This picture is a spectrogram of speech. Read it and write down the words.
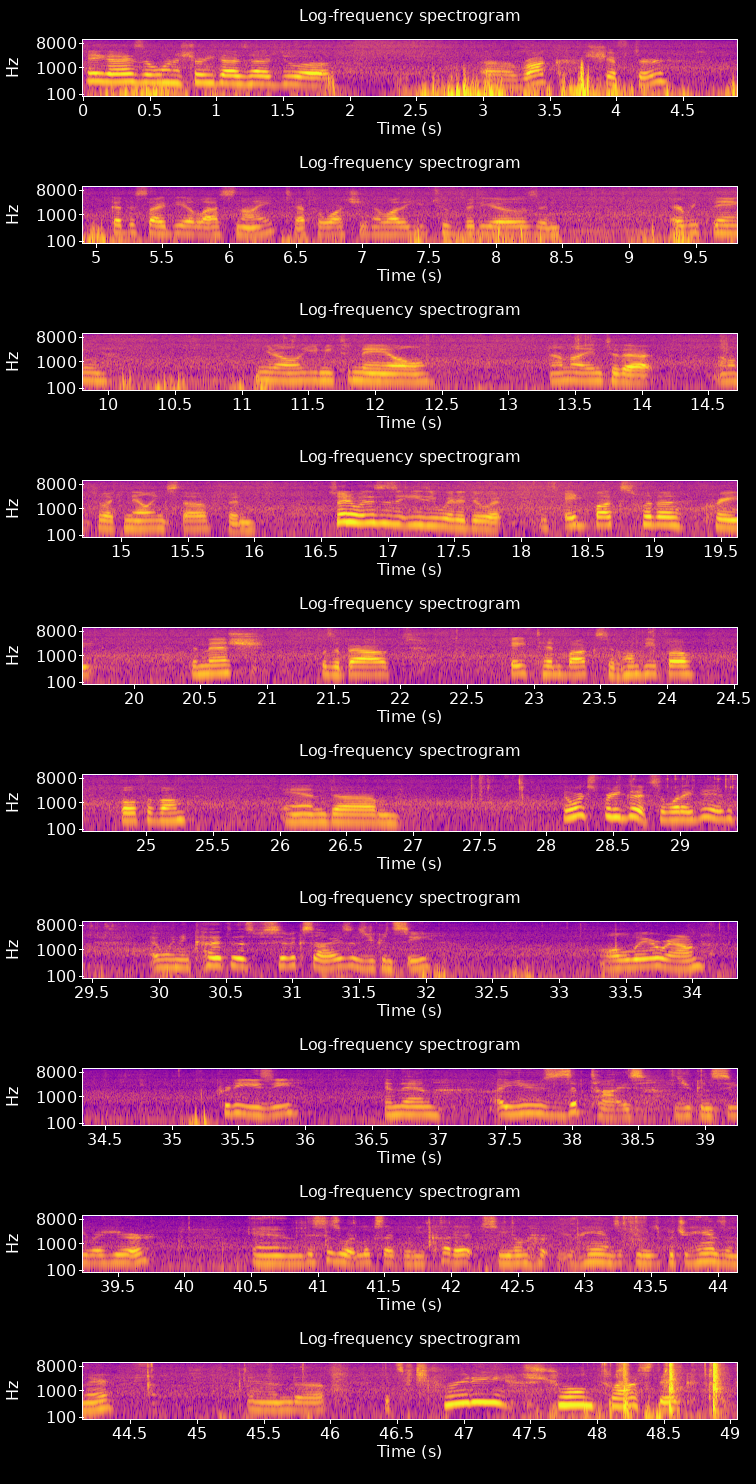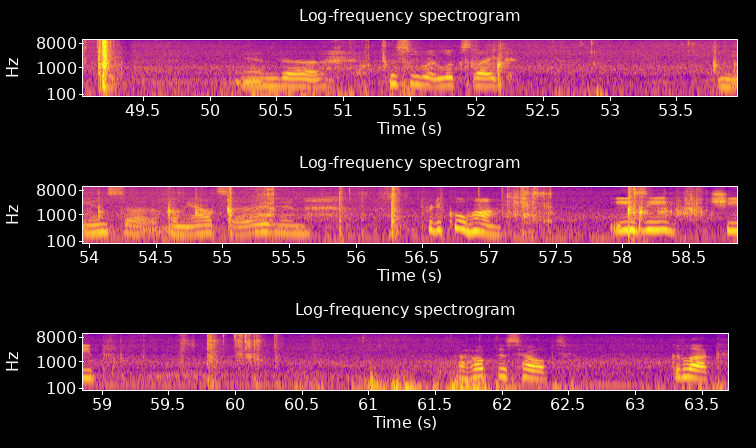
Hey guys, I want to show you guys how to do a, a, rock sifter. Got this idea last night after watching a lot of YouTube videos and everything. You know, you need to nail. I'm not into that. I don't feel like nailing stuff. And so anyway, this is an easy way to do it. It's eight bucks for the crate. The mesh was about eight, ten bucks at Home Depot, both of them, and um, it works pretty good. So what I did I went and cut it to the specific size, as you can see, all the way around. Pretty easy. And then I use zip ties, as you can see right here. And this is what it looks like when you cut it, so you don't hurt your hands if you need to put your hands in there. And uh, it's pretty strong plastic. And uh, this is what it looks like on the inside, from the outside. And pretty cool, huh? Easy, cheap, I hope this helped. Good luck.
